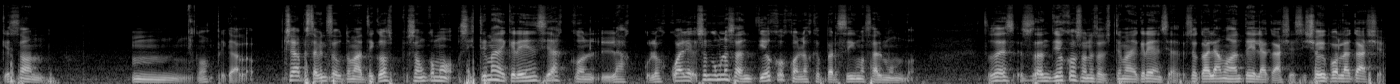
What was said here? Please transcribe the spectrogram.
que son, mmm, ¿cómo explicarlo? Ya pensamientos automáticos son como sistemas de creencias con las, los cuales son como unos anteojos con los que percibimos al mundo. Entonces, esos anteojos son nuestro sistema de creencias, eso que hablamos antes de la calle. Si yo voy por la calle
